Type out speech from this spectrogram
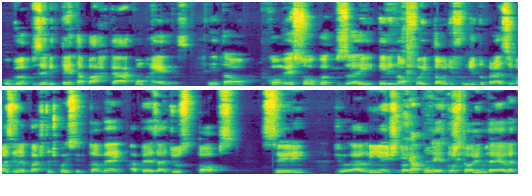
o GURPS ele tenta abarcar com regras. Então começou o GURPS aí. Ele não foi tão difundido no Brasil, mas ele é bastante conhecido também, apesar de os tops serem a linha Japonês Storyteller,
